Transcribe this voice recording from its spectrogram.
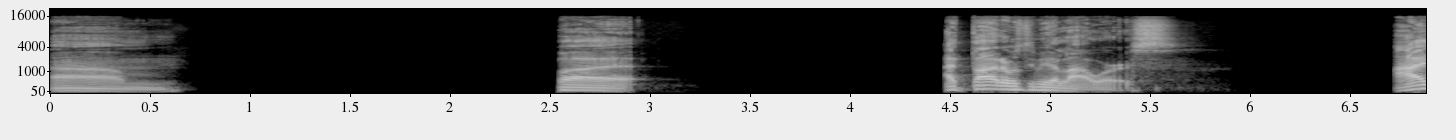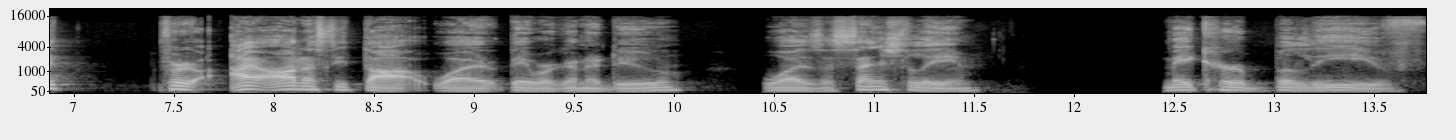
Um but I thought it was to be a lot worse. I for I honestly thought what they were to do was essentially make her believe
